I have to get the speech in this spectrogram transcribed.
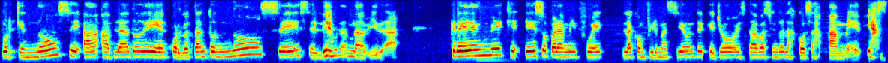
porque no se ha hablado de él, por lo tanto no se celebra Navidad. Créanme que eso para mí fue la confirmación de que yo estaba haciendo las cosas a medias.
